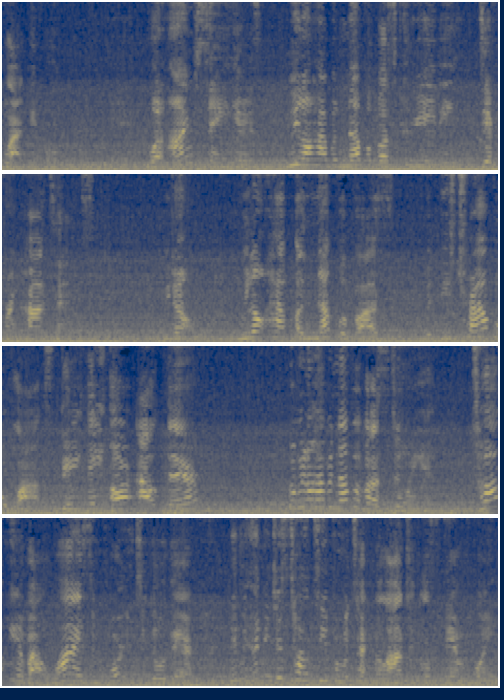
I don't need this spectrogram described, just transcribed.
black people. What I'm saying is, we don't have enough of us creating different content. We don't. We don't have enough of us with these travel blogs. They they are out there but we don't have enough of us doing it. Talking about why it's important to go there. Let me, let me just talk to you from a technological standpoint.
